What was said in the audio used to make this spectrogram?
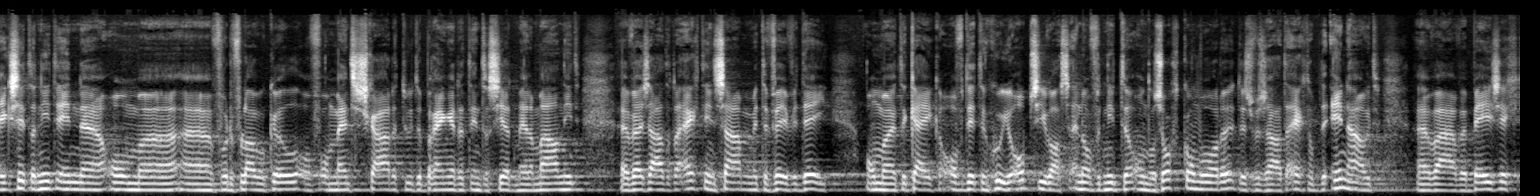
Ik zit er niet in om voor de flauwekul of om mensen schade toe te brengen. Dat interesseert me helemaal niet. wij zaten er echt in samen met de VVD om te kijken of dit een goede optie was en of het niet onderzocht kon worden. Dus we zaten echt op de inhoud waren we bezig.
